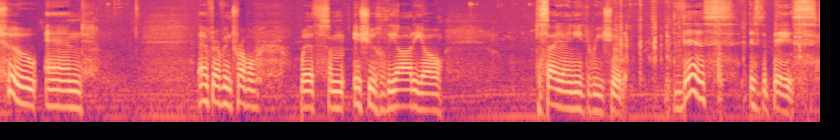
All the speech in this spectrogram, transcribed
two and after having trouble with some issues with the audio decided I needed to reshoot it. This is the base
